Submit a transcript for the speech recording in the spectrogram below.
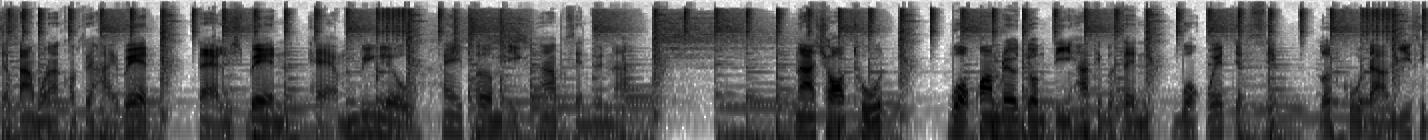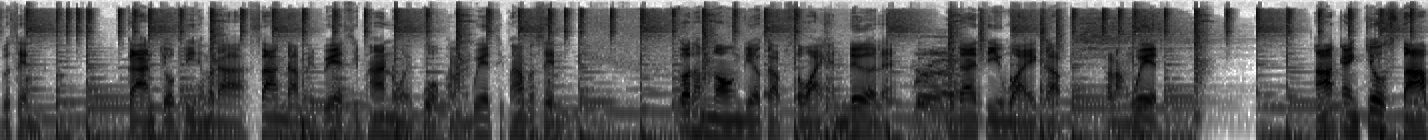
จะสร้างโบนัสความเสียหายเวท แต่ลิชเบนแถมวิ่งเร็วให้เพิ่มอีก 5%ด้วยนะ นาชอทูตบวกความเร็วโจมตี 50%บวกเวท 70 ลดคูดาว 20%การโจมตีธรรมดาสร้างดาเมจเวท 15 หน่วย บวกพลังเวท 15%ก็ทำนองเดียวกับสวายแฮนเดอร์แหละ คือได้ตีไวกับพลังเวท Archangel Staff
